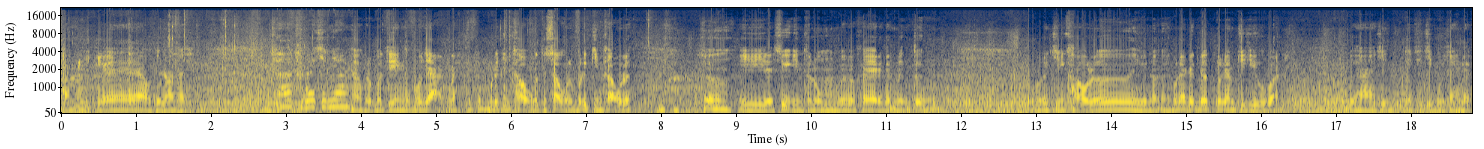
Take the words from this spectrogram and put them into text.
คำอีกแล้วพี่น้องเอ้ยถ้าจะไปกินยังอ่ากับโปรตีนกับโปรอยากเลยก็ไม่ได้กินข้าวก็จะเศร้าเลยไม่ได้กินข้าวเลยเอออีซื้อกินขนมกับกาแฟแล้วก็หนึ่งตึ้งไม่ได้กินข้าวเลยพี่น้องไม่ได้เด็กๆก็เริ่มจะหิวก่อน ไปหากินได้จะกินไปแทงแล้ว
